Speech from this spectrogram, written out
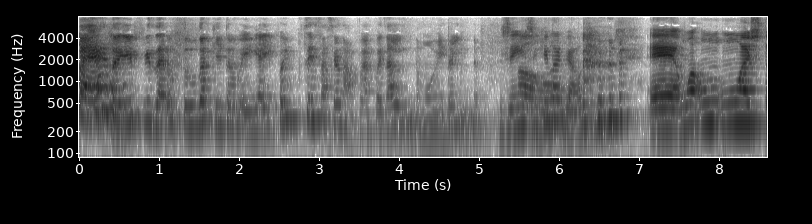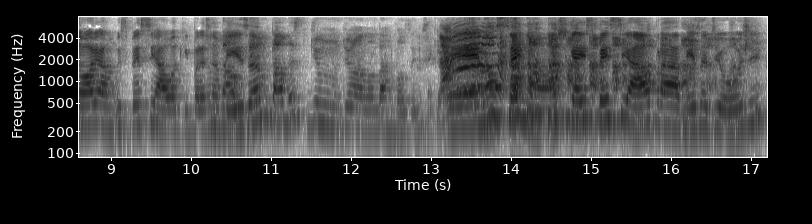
perto. e fizeram tudo aqui também. E aí foi sensacional, foi uma coisa linda, momento lindo. Gente, que Oh. legal. É uma, um- uma história especial aqui para essa um tal, mesa. Tem um tal desse- de, um, de um Alan Barbosa, não sei o que. É, não sei não. Acho que é especial para a mesa de hoje.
